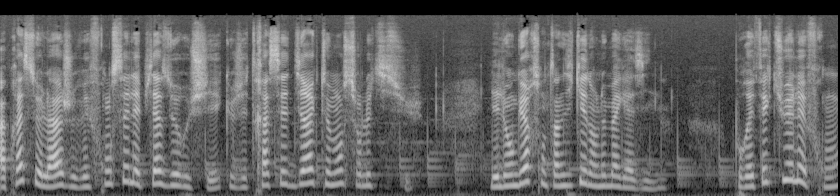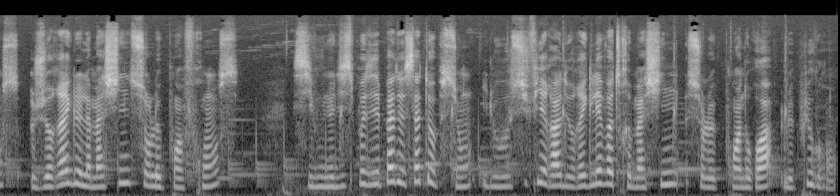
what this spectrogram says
Après cela, je vais froncer les pièces de rucher que j'ai tracées directement sur le tissu. Les longueurs sont indiquées dans le magazine. Pour effectuer les fronces, je règle la machine sur le point fronce si vous ne disposez pas de cette option, il vous suffira de régler votre machine sur le point droit le plus grand.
